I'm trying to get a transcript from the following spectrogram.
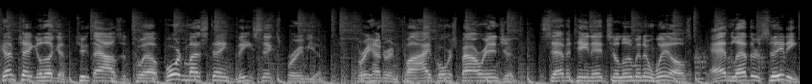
Come take a look at the 2012 Ford Mustang V6 Premium. 305 horsepower engine, 17 inch aluminum wheels, and leather seating.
